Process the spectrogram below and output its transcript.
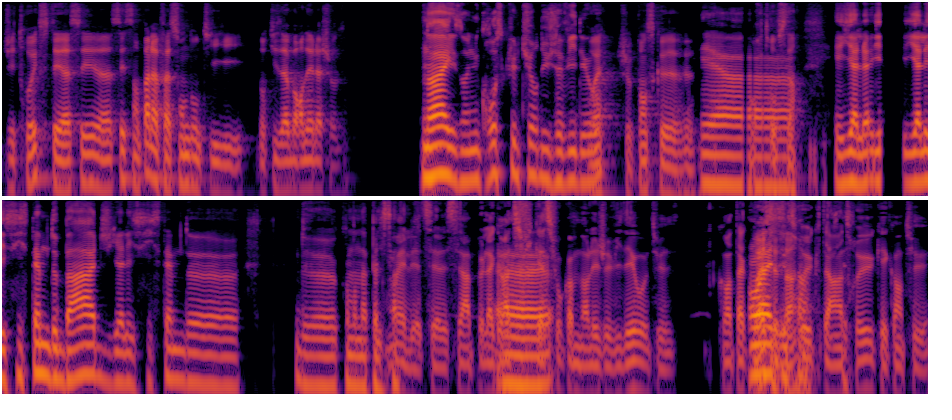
j'ai trouvé que c'était assez, assez sympa la façon dont ils, dont ils abordaient la chose. Ouais, ils ont une grosse culture du jeu vidéo. Ouais, je pense que et on retrouve ça. Et il y, a il y a les systèmes de badges, il y a les systèmes de, de comment on appelle ça? Ouais, C'est un peu la gratification comme dans les jeux vidéo. Tu, quand t'as quoi, des trucs, t'as un truc, et quand tu.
